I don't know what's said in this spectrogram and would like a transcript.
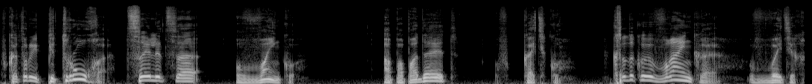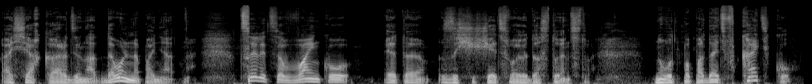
в которой Петруха целится в Ваньку, а попадает в Катьку. Кто такой Ванька в этих осях координат? Довольно понятно. Целиться в Ваньку – это защищать свое достоинство. Но вот попадать в Катьку –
